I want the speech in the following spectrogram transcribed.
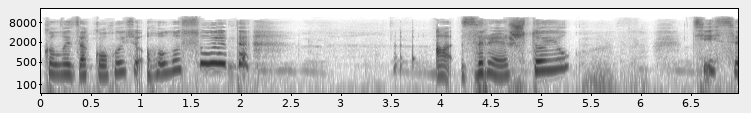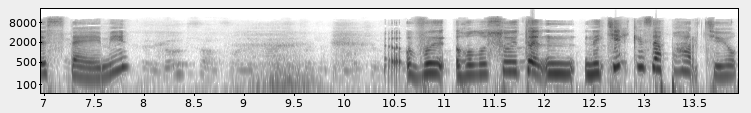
коли за когось голосуєте, а зрештою цій системі ви голосуєте не тільки за партію,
